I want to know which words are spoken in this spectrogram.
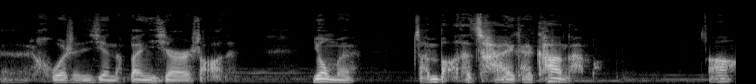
呃活神仙呐、半仙儿啥的，要么咱把它拆开看看吧。啊，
